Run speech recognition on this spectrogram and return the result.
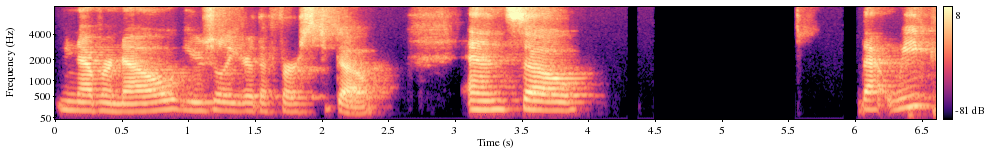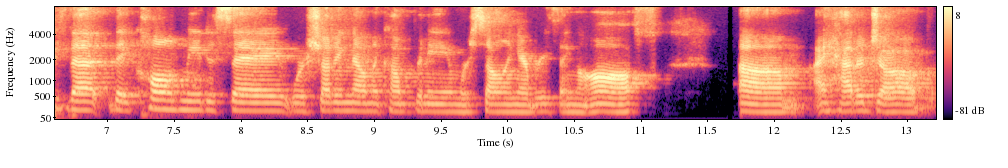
You never know. Usually you're the first to go. And so that week that they called me to say we're shutting down the company and we're selling everything off, um, I had a job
